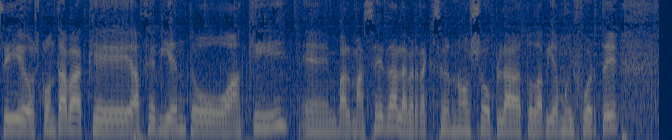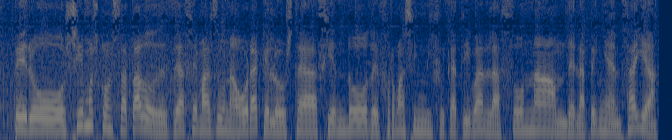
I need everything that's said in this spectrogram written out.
Sí, os contaba que hace viento aquí en Balmaseda, la verdad que se no sopla todavía muy fuerte, pero sí hemos constatado desde hace más de una hora que lo está haciendo de forma significativa en la zona de la Peña Enzaya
